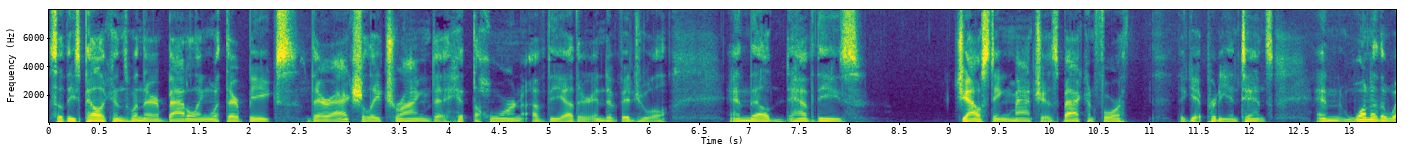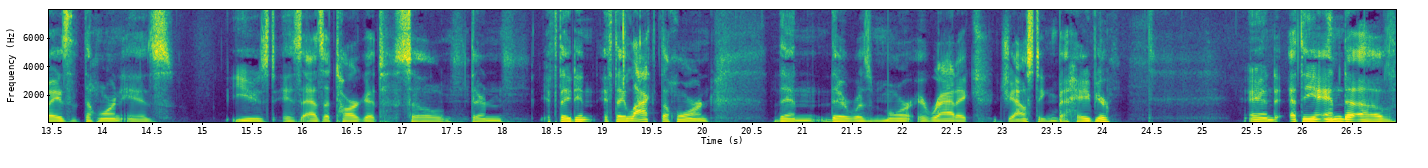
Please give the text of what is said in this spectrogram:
So these pelicans, when they're battling with their beaks, they're actually trying to hit the horn of the other individual, and they'll have these jousting matches back and forth. They get pretty intense, and one of the ways that the horn is used is as a target. So they're if they didn't if they lacked the horn, then there was more erratic jousting behavior. And at the end of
